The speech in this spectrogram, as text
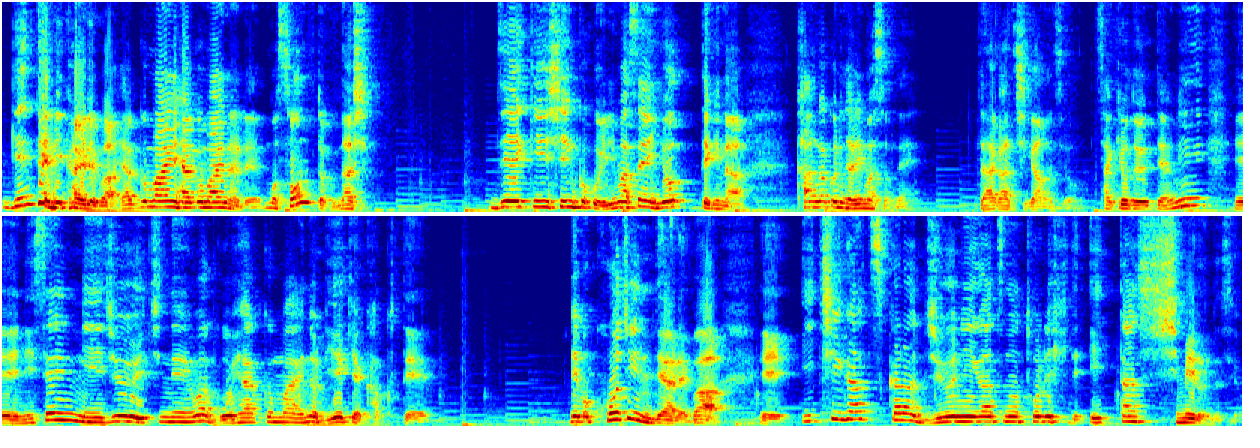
原点に変えれば100万円100万円なので、もう損得なし。税金申告いりませんよ、的な感覚になりますよね。だが違うんですよ。先ほど言ったように、えー、2021年は500万円の利益が確定。でも個人であれば、え1月から12月の取引で一旦閉めるんですよ。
